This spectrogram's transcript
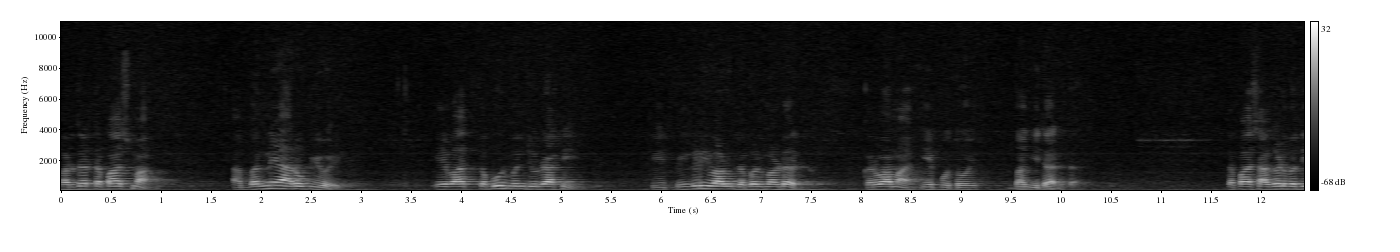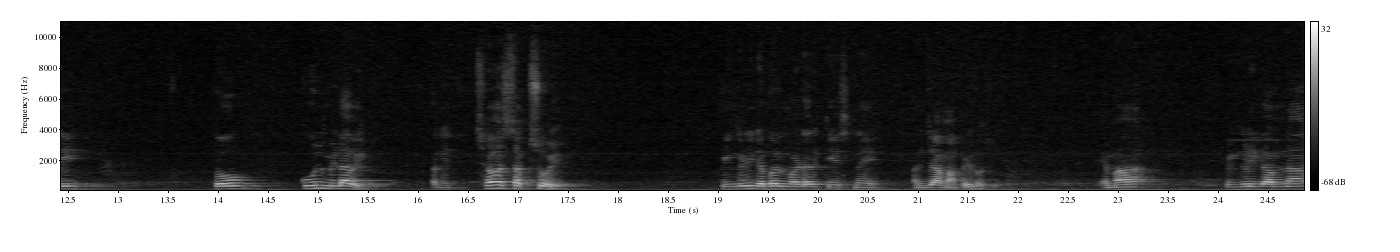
ફર્ધર તપાસમાં આ બંને આરોપીઓએ એ વાત કબૂલ મંજૂર રાખી કે પીંગળીવાળું ડબલ મર્ડર કરવામાં એ પોતે ભાગીદાર હતા. તપાસ આગળ વધી તો કુલ મિલાવી અને છ શખ્સોએ પિંગળી ડબલ મર્ડર કેસને અંજામ આપેલો છે. એમાં પિંગળી ગામના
